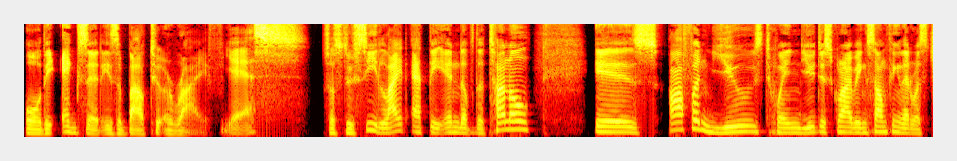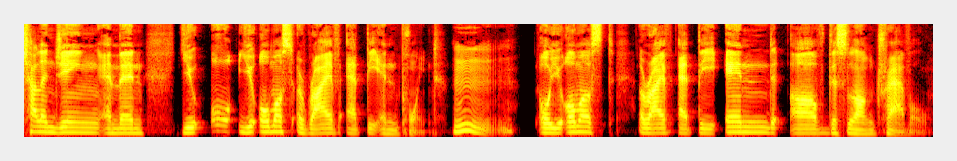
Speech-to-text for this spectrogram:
or the exit is about to arrive. Yes. So to see light at the end of the tunnel is often used when you're describing something that was challenging and then you you almost arrive at the end point Hmm. Or you almost arrive at the end of this long travel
